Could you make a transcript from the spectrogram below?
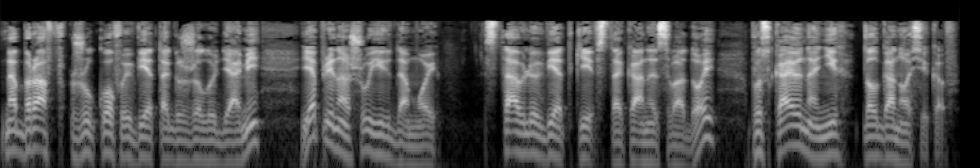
Набрав жуков и веток с желудями, я приношу их домой. Ставлю ветки в стаканы с водой, пускаю на них долгоносиков.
